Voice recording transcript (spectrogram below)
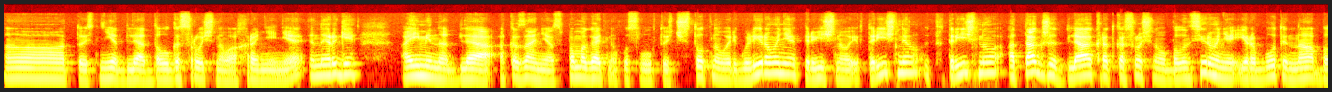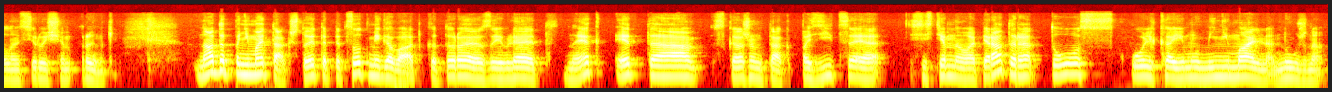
э, то есть не для долгосрочного хранения энергии, а именно для оказания вспомогательных услуг, то есть частотного регулирования, первичного и вторичного, вторичного, а также для краткосрочного балансирования и работы на балансирующем рынке. Надо понимать так, что это 500 мегаватт, которая заявляет НЭК, это, скажем так, позиция системного оператора, то, сколько ему минимально нужно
